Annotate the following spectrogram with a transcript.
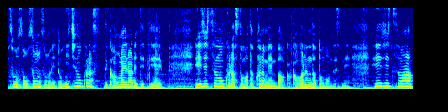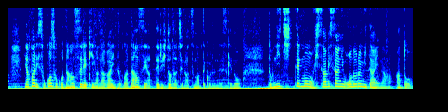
そうそうそもそもね土日のクラスって考えられてて平日のクラスとまた来るメンバーが変わるんだと思うんですね平日はやっぱりそこそこダンス歴が長いとかダンスやってる人たちが集まってくるんですけど土日ってもう久々に踊るみたいなあと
